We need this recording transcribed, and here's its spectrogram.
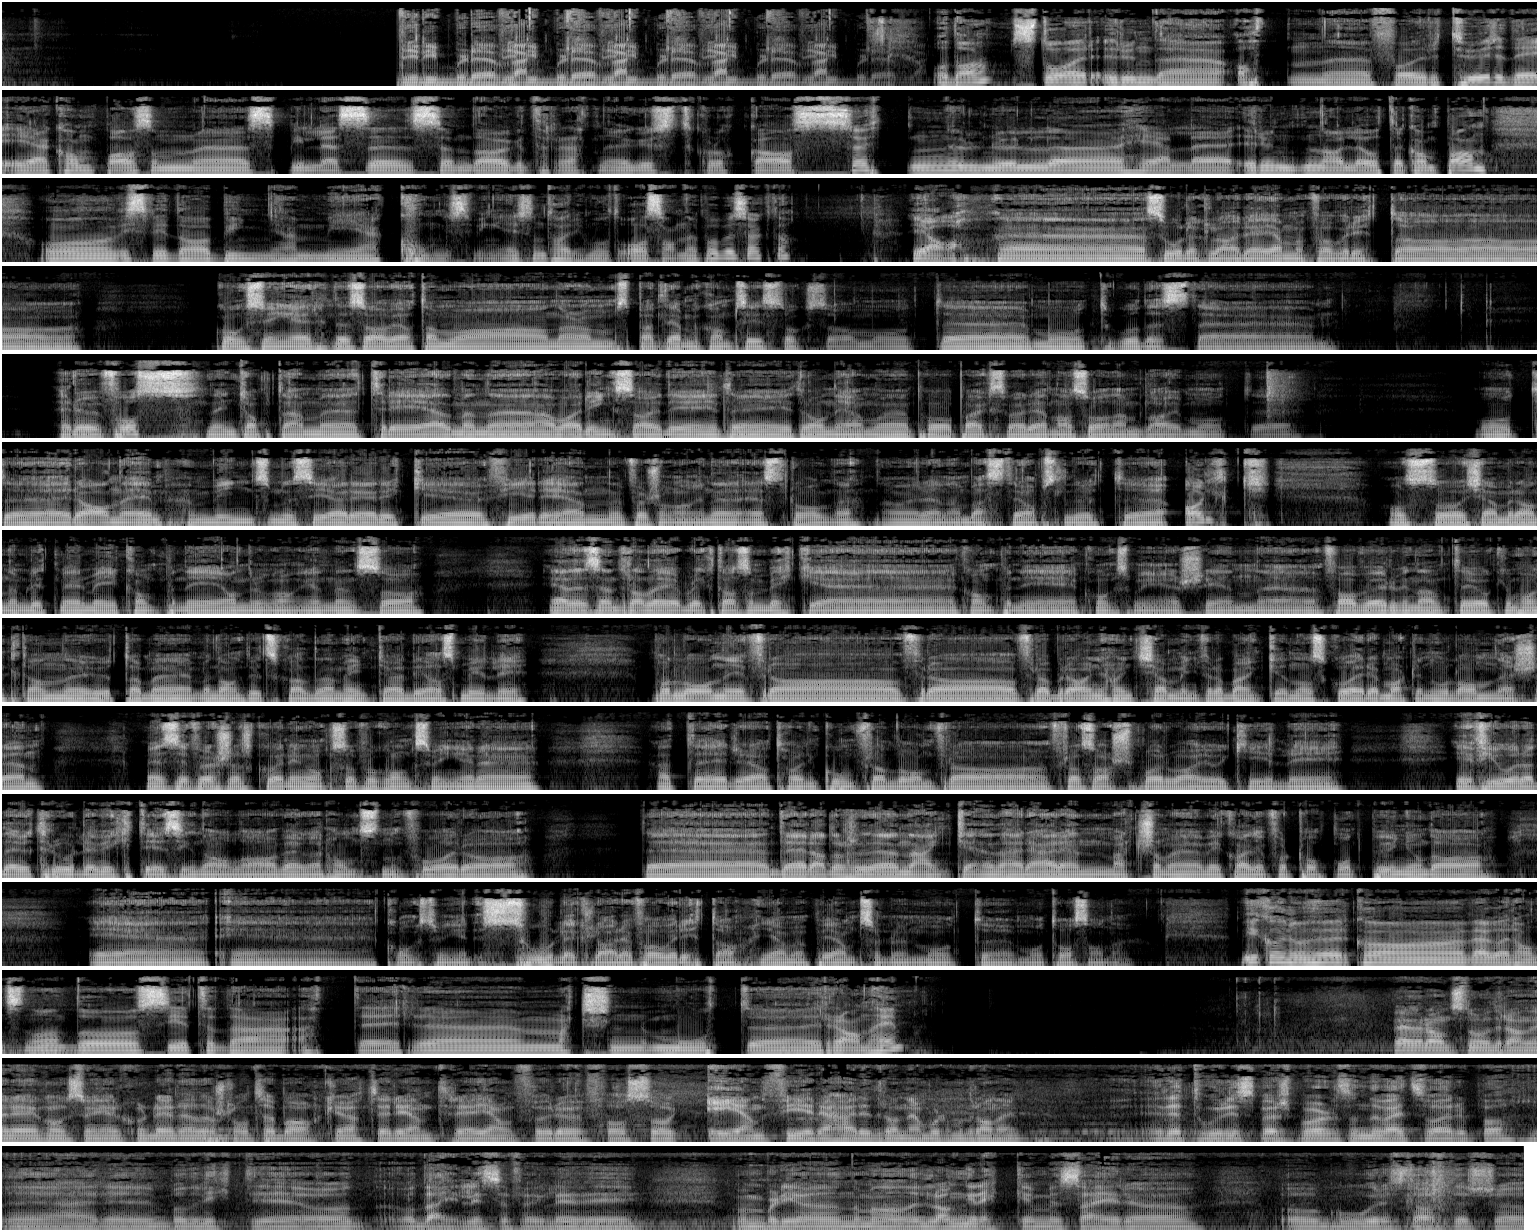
Drible vekk, drible vekk, drible vekk, drible vekk. Og da står runde 18 for tur. Det er kamper som eh, spilles eh, søndag 13. august klokka 17.00 eh, hele runden, alle åtte kampene. Og hvis vi da begynner med Kongsvinger, som tar imot Åsane på besøk, da? Ja, eh, soleklare hjemmefavoritter. Kongsvinger, det sa vi at de var når de spilte hjemmekamp sist også, mot, eh, mot godeste Raufoss. Den tapte de 3-1, men eh, jeg var ringside i, i Trondheim eh, på, på Ekstra Arena og så dem live mot, eh, mot Ranheim. Vinner, som du sier, Erik, 4-1 første gangen er, strålende. Da er de best i absolutt alt. Og så kommer Ranheim litt mer med i kampen i andre omgangen, men så er det sentrale øyeblikk da som bekker kampen i Kongsvinger sin favør. Vi nevnte Joakim Holtan ut da med, med langtidsskade. De henta Elias Myrli på lån fra, fra, fra Brann. Han kommer inn fra benken og skårer. Martin Hole Andersen med sin første skåring også for Kongsvinger. Eh, etter at han kom fra lån fra, fra Sarpsborg, var jo Kiel i, i fjor. og Det er utrolig viktige signaler Vegard Hansen får. og det, det, er rett og slett en enkel, det er en match som vi kaller for topp mot bunn. og da er, er Kongsvinger soleklare favoritter hjemme på Gjemselund mot, mot Åsane. Vi kan jo høre hva Vegard Hansen hadde å si til deg etter eh, matchen mot eh, Ranheim. Vegard Hansen, hovedtrener i Kongsvinger. Hvor dere er slå tilbake etter 1-3 hjemme for Raufoss og 1-4 her i Trondheim borte mot Ranheim? Retorisk spørsmål som du veit svaret på. Det er eh, både viktig og, og deilig, selvfølgelig. Vi, man blir jo, når man har en lang rekke med seier og og gode resultater, så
